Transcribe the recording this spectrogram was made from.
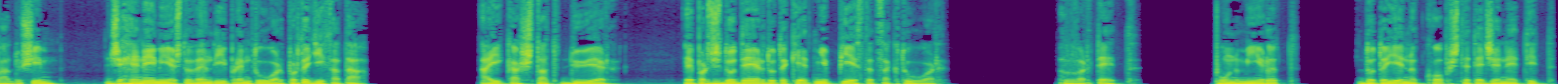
Pa dyshim, Xhehenemi është vendi i premtuar për të gjithë ata. Ai ka shtatë dyer, e për çdo derë do të ketë një pjesë të caktuar. Vërtet, punë mirët do të jenë në kopshtet e xhenetit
